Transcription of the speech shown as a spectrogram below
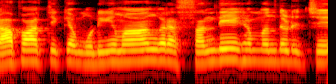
காப்பாற்றிக்க முடியுமாங்கிற சந்தேகம் வந்துடுச்சு.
